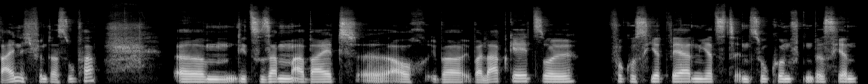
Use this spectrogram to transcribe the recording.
rein. Ich finde das super. Ähm, die Zusammenarbeit äh, auch über, über Labgate soll fokussiert werden jetzt in Zukunft ein bisschen.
